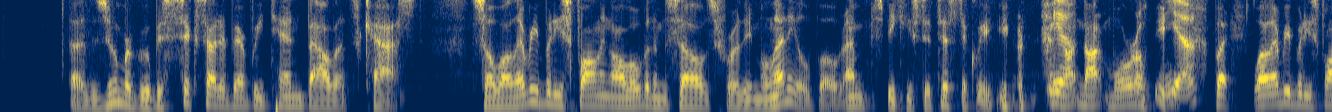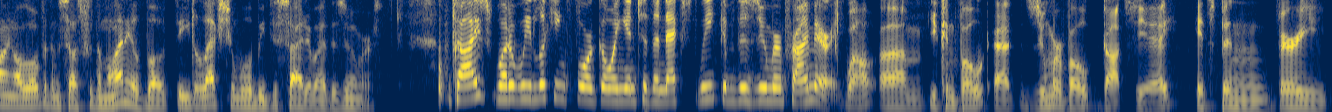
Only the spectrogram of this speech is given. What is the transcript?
uh, the Zoomer group, is six out of every 10 ballots cast. So while everybody's falling all over themselves for the millennial vote, I'm speaking statistically, Yeah. not, not morally. Yeah. But while everybody's falling all over themselves for the millennial vote, the election will be decided by the Zoomers. Guys, what are we looking for going into the next week of the Zoomer primary? Well, um, you can vote at zoomervote.ca. It's been very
